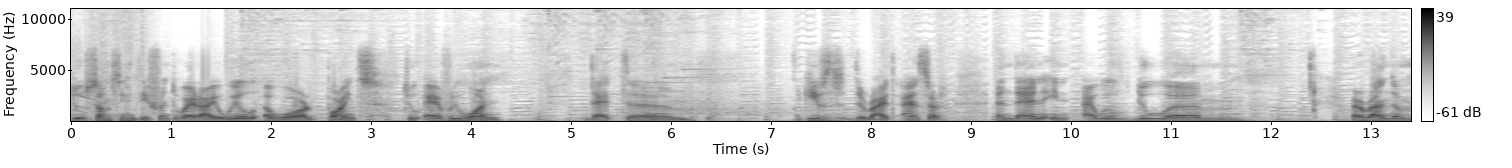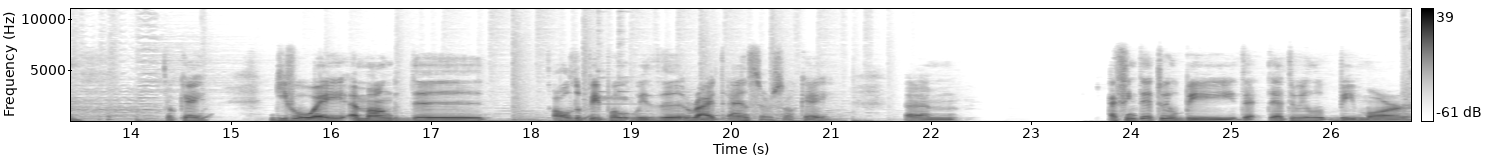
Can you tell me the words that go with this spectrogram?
do something different where I will award points to everyone that um, gives the right answer. And then in I will do um, a random okay giveaway among the all the people with the right answers okay um, I think that will be that that will be more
